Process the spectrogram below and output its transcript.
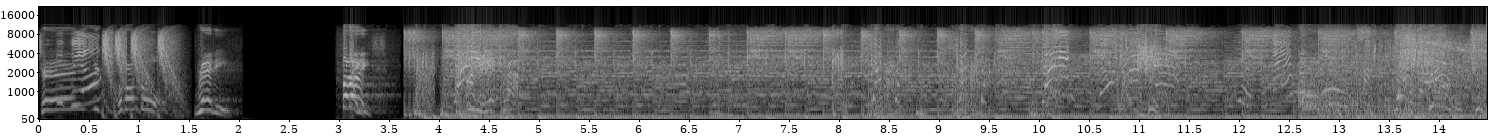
Change Comando. Ready. Fight. Attack!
